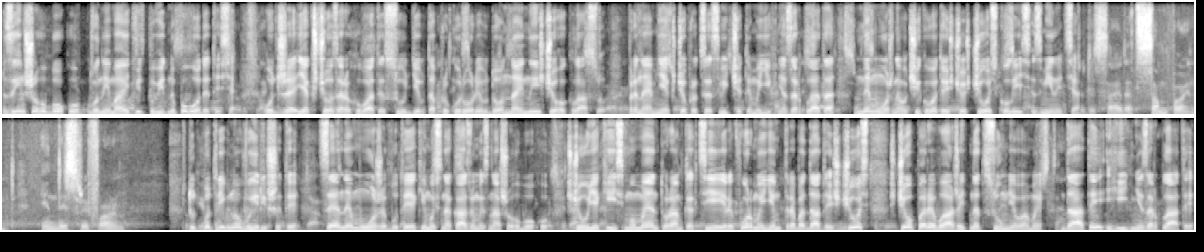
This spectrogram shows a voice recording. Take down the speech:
З іншого боку, вони мають відповідно поводитися. Отже, якщо зарахувати суддів та прокурорів до найнижчого класу, принаймні, якщо про це свідчитиме їхня зарплата, не можна очікувати, що щось колись зміниться. Тут потрібно вирішити. Це не може бути якимось наказом із нашого боку. Що у якийсь момент у рамках цієї реформи їм треба дати щось, що переважить над сумнівами, дати гідні зарплати.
